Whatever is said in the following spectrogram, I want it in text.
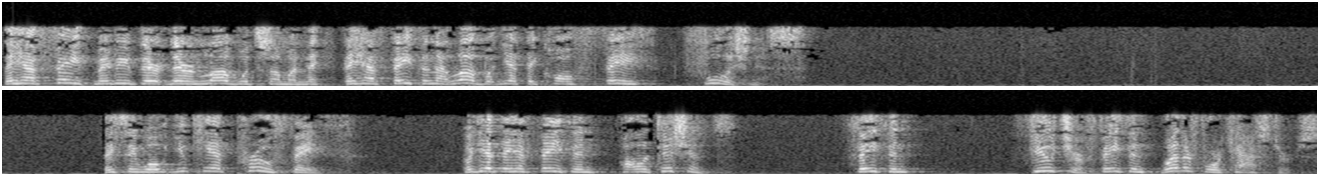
They have faith. Maybe if they're, they're in love with someone. They, they have faith in that love, but yet they call faith foolishness. They say, well, you can't prove faith. But yet they have faith in politicians, faith in future, faith in weather forecasters.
